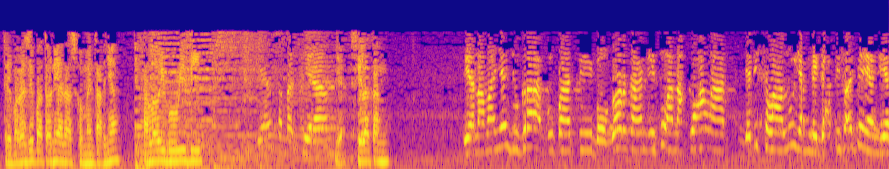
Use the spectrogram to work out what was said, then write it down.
Terima kasih Pak Tony atas komentarnya. Halo Ibu Wibi. Ya, selamat siang. Ya, silakan. Ya, namanya juga Bupati Bogor kan, itu anak kualat. Jadi selalu yang negatif aja yang dia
